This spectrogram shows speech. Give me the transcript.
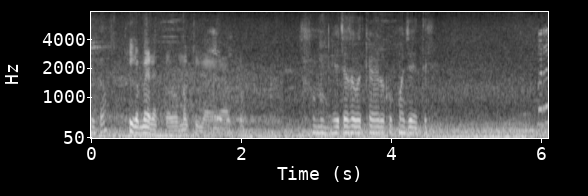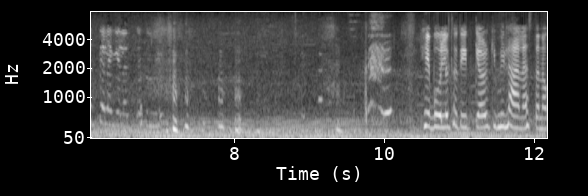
ठीक आहे ठीक है मैं रखता हूँ आपको हम्म, याच्यासोबत खेळायला खूप मजा येते परत त्याला गेलात का तुम्ही हे बोलत होते इतक्यावर की मी लहान असताना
